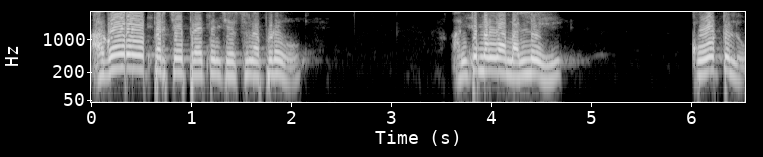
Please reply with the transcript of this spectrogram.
అగౌరవపరిచే ప్రయత్నం చేస్తున్నప్పుడు అంతిమంగా మళ్ళీ కోర్టులు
